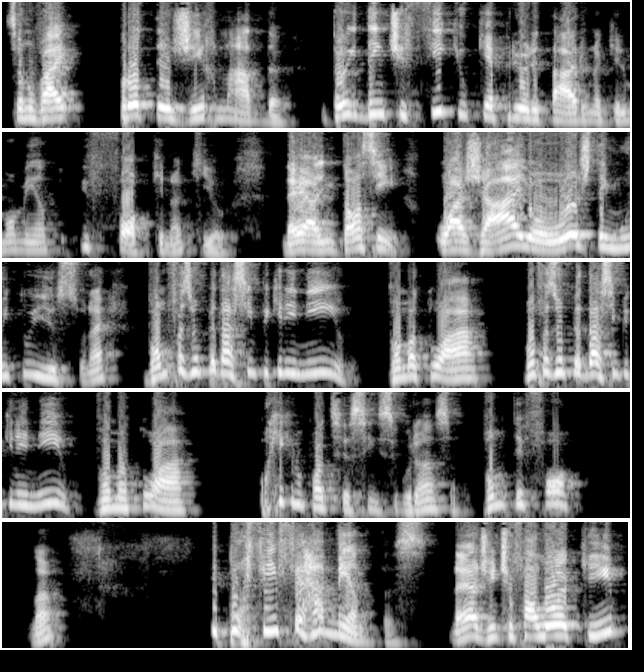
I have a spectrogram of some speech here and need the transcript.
você não vai proteger nada. Então, identifique o que é prioritário naquele momento e foque naquilo. Né? Então, assim, o Agile hoje tem muito isso, né? Vamos fazer um pedacinho pequenininho, vamos atuar. Vamos fazer um pedacinho pequenininho, vamos atuar. Por que, que não pode ser assim segurança? Vamos ter foco. Né? E, por fim, ferramentas. Né? A gente falou aqui,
